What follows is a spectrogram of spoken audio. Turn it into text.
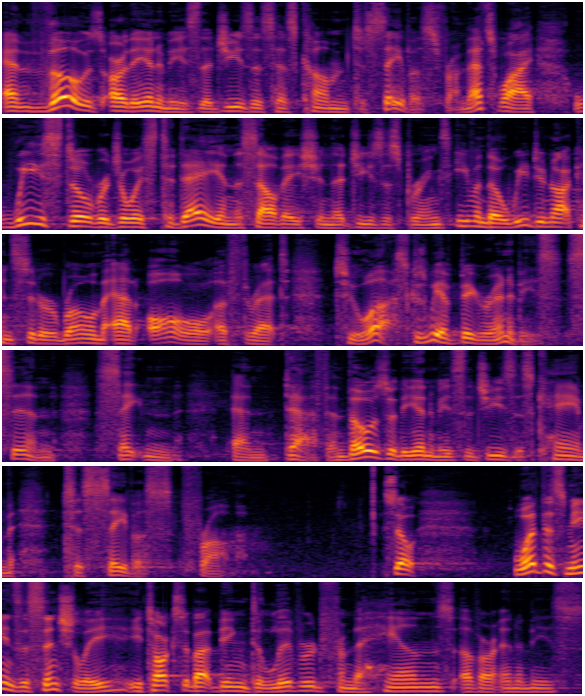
and those are the enemies enemies that Jesus has come to save us from. That's why we still rejoice today in the salvation that Jesus brings, even though we do not consider Rome at all a threat to us, because we have bigger enemies sin, Satan, and death. And those are the enemies that Jesus came to save us from. So, what this means essentially, he talks about being delivered from the hands of our enemies,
